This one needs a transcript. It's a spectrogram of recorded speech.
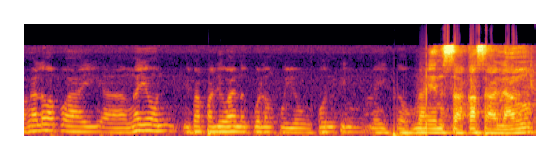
pangalawa po ay ah, ngayon, ipapaliwanag ko lang po yung konting may kaugnayan sa kasalang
